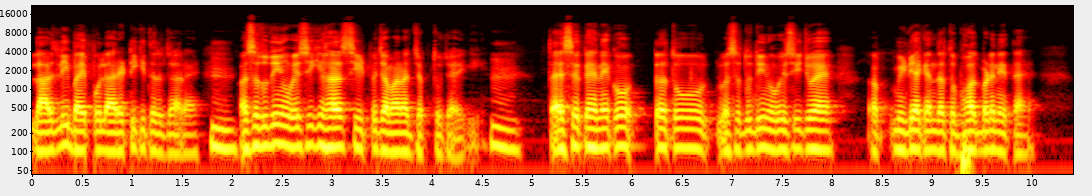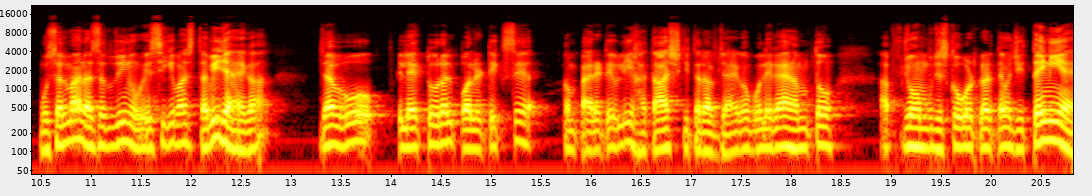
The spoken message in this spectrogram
लार्जली बाइपोलैरिटी की तरफ़ जा रहा है हम्म। असदुद्दीन ओवैसी की हर सीट पे जमानत जब्त हो जाएगी हम्म। तो ऐसे कहने को तो असदुद्दीन ओवैसी जो है मीडिया के अंदर तो बहुत बड़े नेता है। मुसलमान असदुद्दीन ओवैसी के पास तभी जाएगा जब वो इलेक्टोरल पॉलिटिक्स से कंपैरेटिवली हताश की तरफ़ जाएगा। बोलेगा यार हम तो अब जो हम जिसको वोट करते हैं वो जीतते ही नहीं है।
